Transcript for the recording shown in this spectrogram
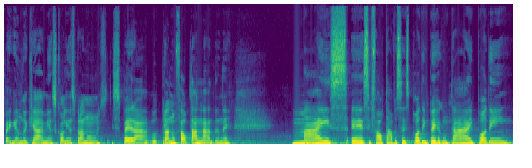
pegando aqui as minhas colinhas para não esperar, para não faltar nada, né? Mas é, se faltar, vocês podem perguntar e podem,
